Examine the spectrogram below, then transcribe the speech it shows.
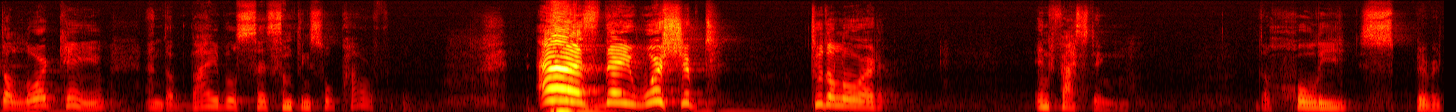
the Lord came. And the Bible says something so powerful. As they worshiped to the Lord in fasting, the Holy Spirit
